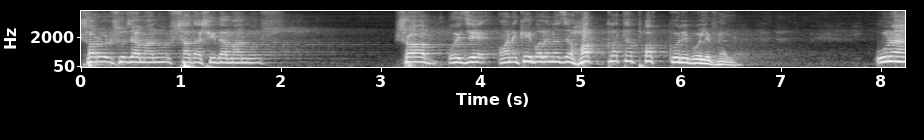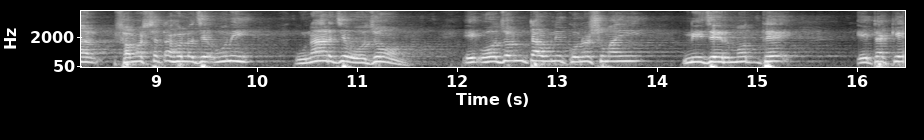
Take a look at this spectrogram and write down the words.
সরল, সোজা মানুষ, সাদা, সিধা মানুষ। সব ওই যে অনেকেই বলে না যে হক কথা ফক করে বলে ফেলে। উনার সমস্যাটা হলো যে উনি, উনার যে ওজন, এই ওজনটা উনি কোনো সময় নিজের মধ্যে এটাকে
